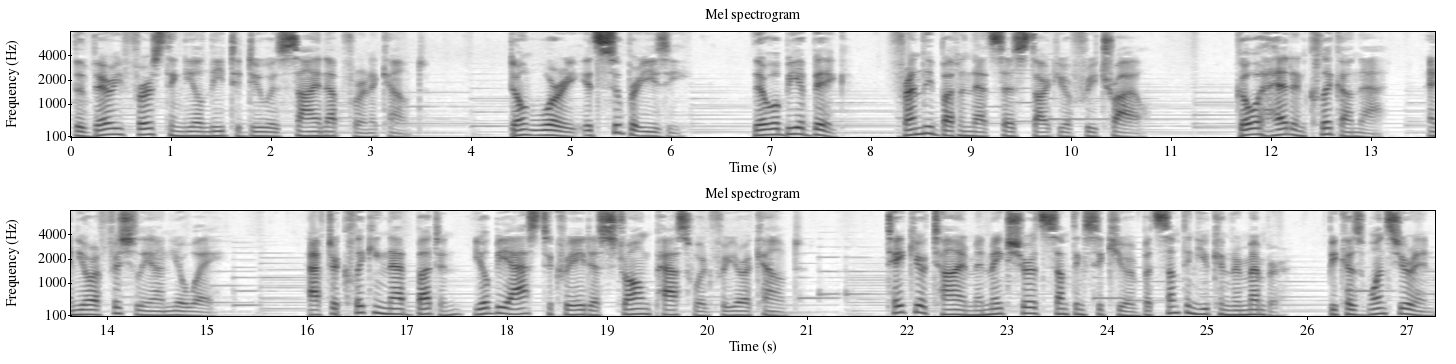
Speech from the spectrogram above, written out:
the very first thing you'll need to do is sign up for an account. Don't worry, it's super easy. There will be a big, friendly button that says Start Your Free Trial. Go ahead and click on that, and you're officially on your way. After clicking that button, you'll be asked to create a strong password for your account. Take your time and make sure it's something secure but something you can remember because once you're in,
